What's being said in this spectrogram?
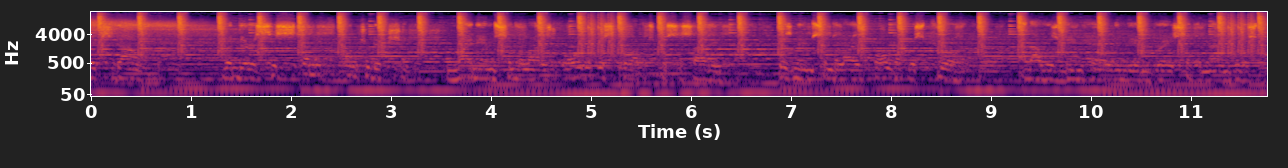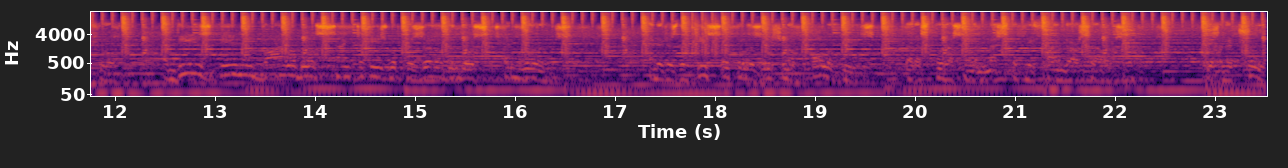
breaks down, when there is systemic contradiction, my name symbolized all that was corrupt to society. His name symbolized all that was pure, and I was being held in the embrace of a man who was pure. And these inviolable sanctities were preserved in those ten words. And it is the desacralization of all of these that has put us in the mess that we find ourselves. Isn't it true?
